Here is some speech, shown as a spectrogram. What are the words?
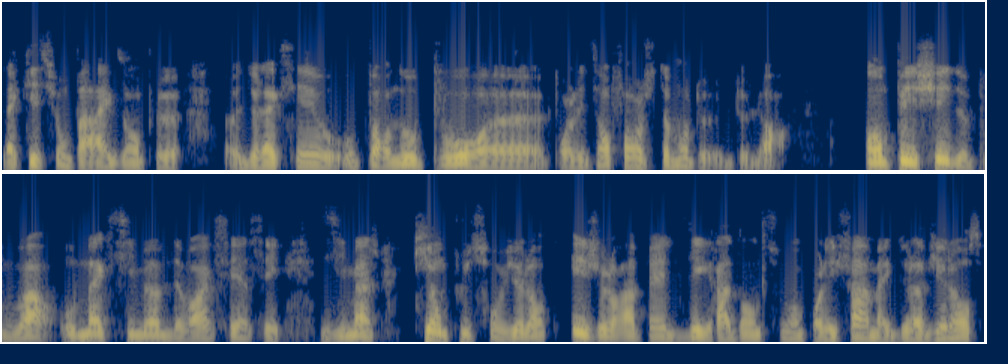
la question par exemple euh, de l'accès au, porno pour, pour les enfants, justement de, leur empêcher de pouvoir au maximum d'avoir accès à ces images qui en plus sont violentes et je le rappelle dégradantes souvent pour les femmes avec de la violence.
